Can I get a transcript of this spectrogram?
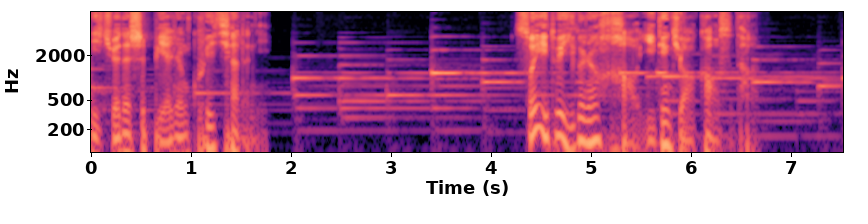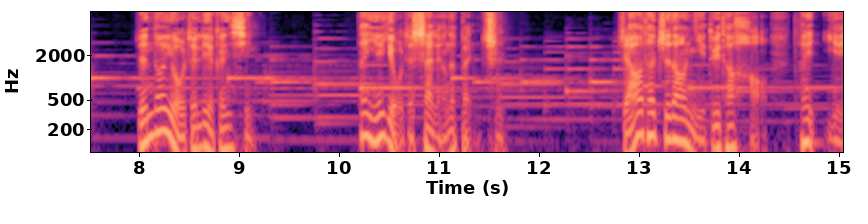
你觉得是别人亏欠了你。所以，对一个人好，一定就要告诉他。人都有着劣根性，但也有着善良的本质。只要他知道你对他好，他也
